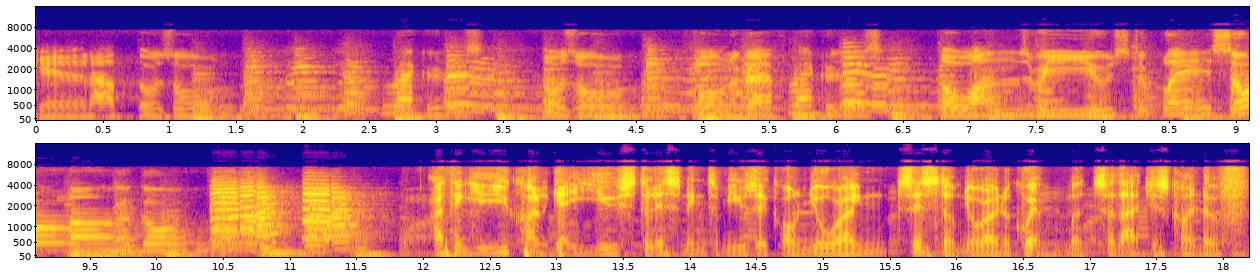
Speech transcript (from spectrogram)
Get out those old records, those old phonograph records, the ones we used to play so long ago. I think you, you kind of get used to listening to music on your own system, your own equipment. So that just kind of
